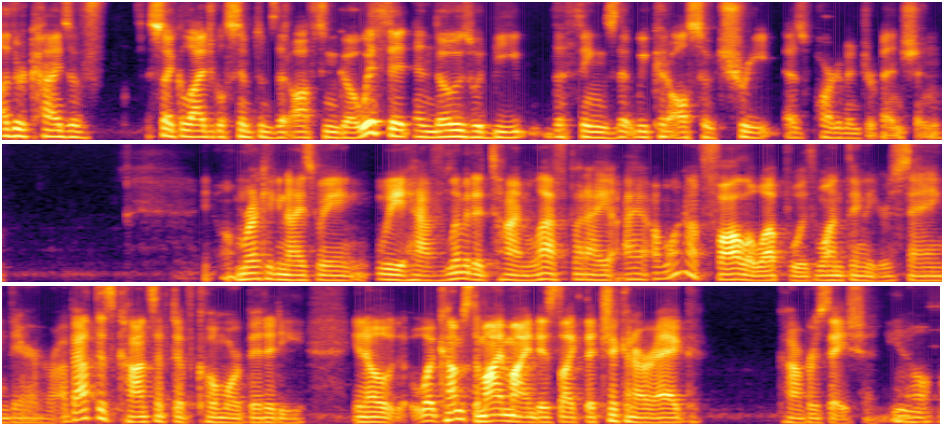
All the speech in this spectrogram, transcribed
other kinds of psychological symptoms that often go with it and those would be the things that we could also treat as part of intervention you know, I'm recognizing we have limited time left, but I, I, I want to follow up with one thing that you're saying there about this concept of comorbidity. You know, what comes to my mind is like the chicken or egg conversation. You mm. know,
